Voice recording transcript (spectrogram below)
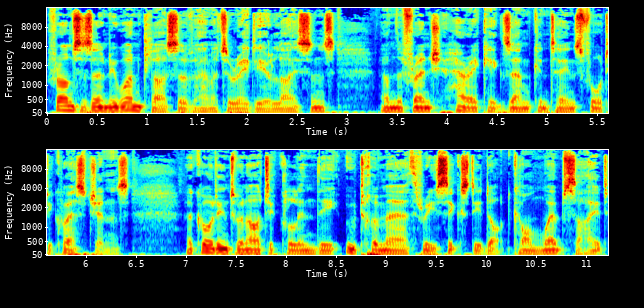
France has only one class of amateur radio license, and the French HAREC exam contains 40 questions. According to an article in the Outremer360.com website,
